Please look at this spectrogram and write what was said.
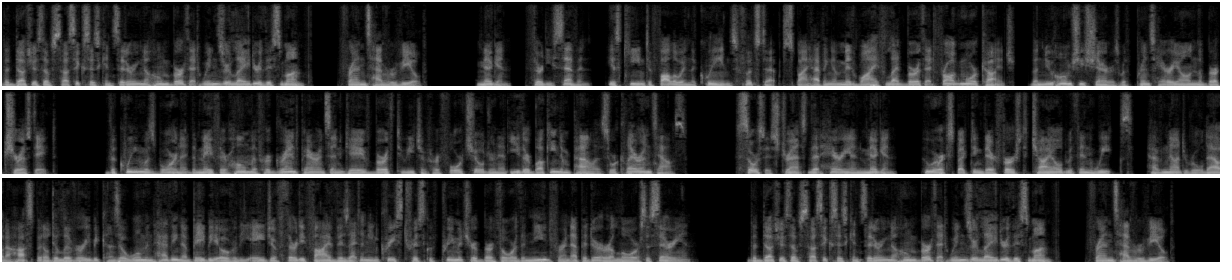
The Duchess of Sussex is considering a home birth at Windsor later this month, friends have revealed. Meghan, 37, is keen to follow in the Queen's footsteps by having a midwife-led birth at Frogmore Cottage, the new home she shares with Prince Harry on the Berkshire estate. The Queen was born at the Mayfair home of her grandparents and gave birth to each of her four children at either Buckingham Palace or Clarence House. Sources stressed that Harry and Meghan, who are expecting their first child within weeks, have not ruled out a hospital delivery because a woman having a baby over the age of 35 is at an increased risk of premature birth or the need for an epidural or cesarean. The Duchess of Sussex is considering a home birth at Windsor later this month, friends have revealed.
